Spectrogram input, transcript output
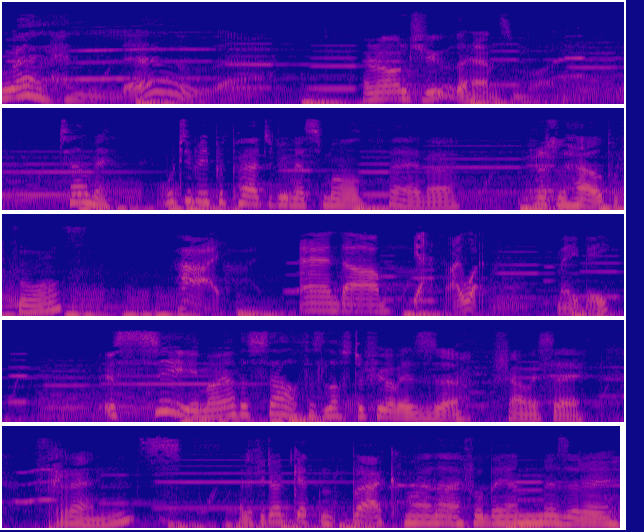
Well, hello there. And aren't you the handsome one? Tell me, would you be prepared to do me a small favor? A little help, of course. Hi. And, um, yes, I would. Maybe. You see, my other self has lost a few of his, uh, shall we say, friends. And if you don't get them back, my life will be a misery.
